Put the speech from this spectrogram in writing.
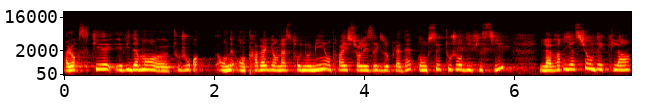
Alors ce qui est évidemment euh, toujours, on, travaille en astronomie, on travaille sur les exoplanètes, donc c'est toujours difficile. La variation d'éclat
